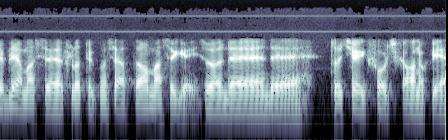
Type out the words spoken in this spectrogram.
det blir masse flotte konserter og masse gøy. Så det, det tror ikke jeg folk skal ha noe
